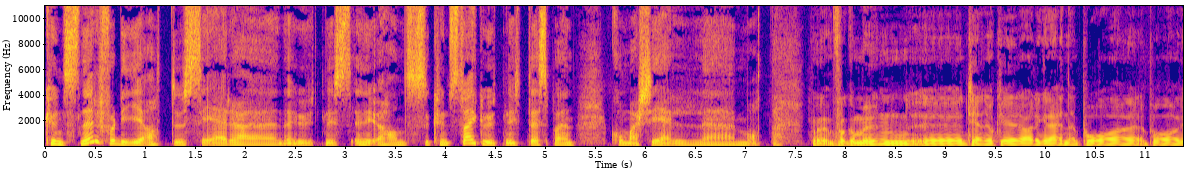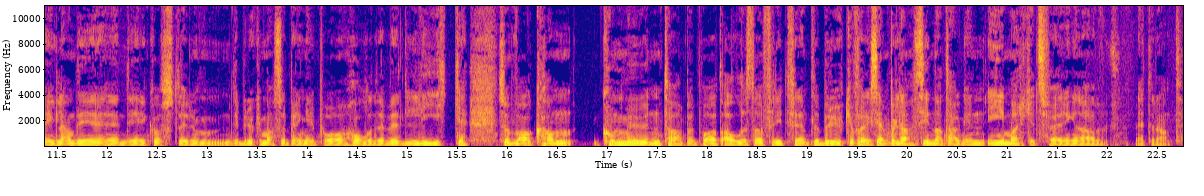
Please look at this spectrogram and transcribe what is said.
kunstner, fordi at du ser hans kunstverk utnyttes på en kommersiell måte. For kommunen tjener jo ikke rare greiene på, på Vigeland. De, de, koster, de bruker masse penger på å holde det ved like. Så hva kan kommunen taper på at alle står fritt frem til å bruke f.eks. Sinnataggen i markedsføringen av et eller annet?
